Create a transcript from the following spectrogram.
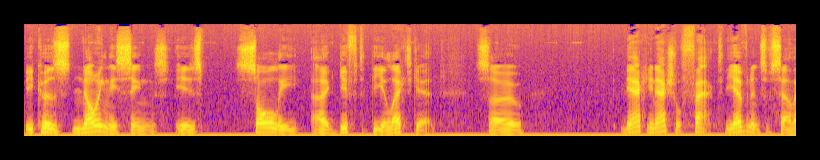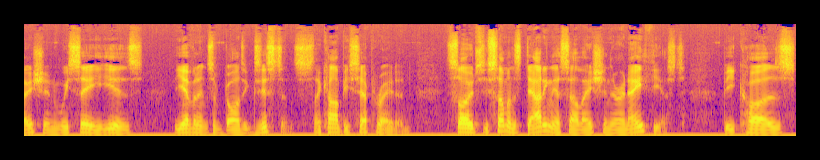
because knowing these things is solely a gift the elect get. So, in actual fact, the evidence of salvation we see is the evidence of God's existence. They can't be separated. So, if someone's doubting their salvation, they're an atheist because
